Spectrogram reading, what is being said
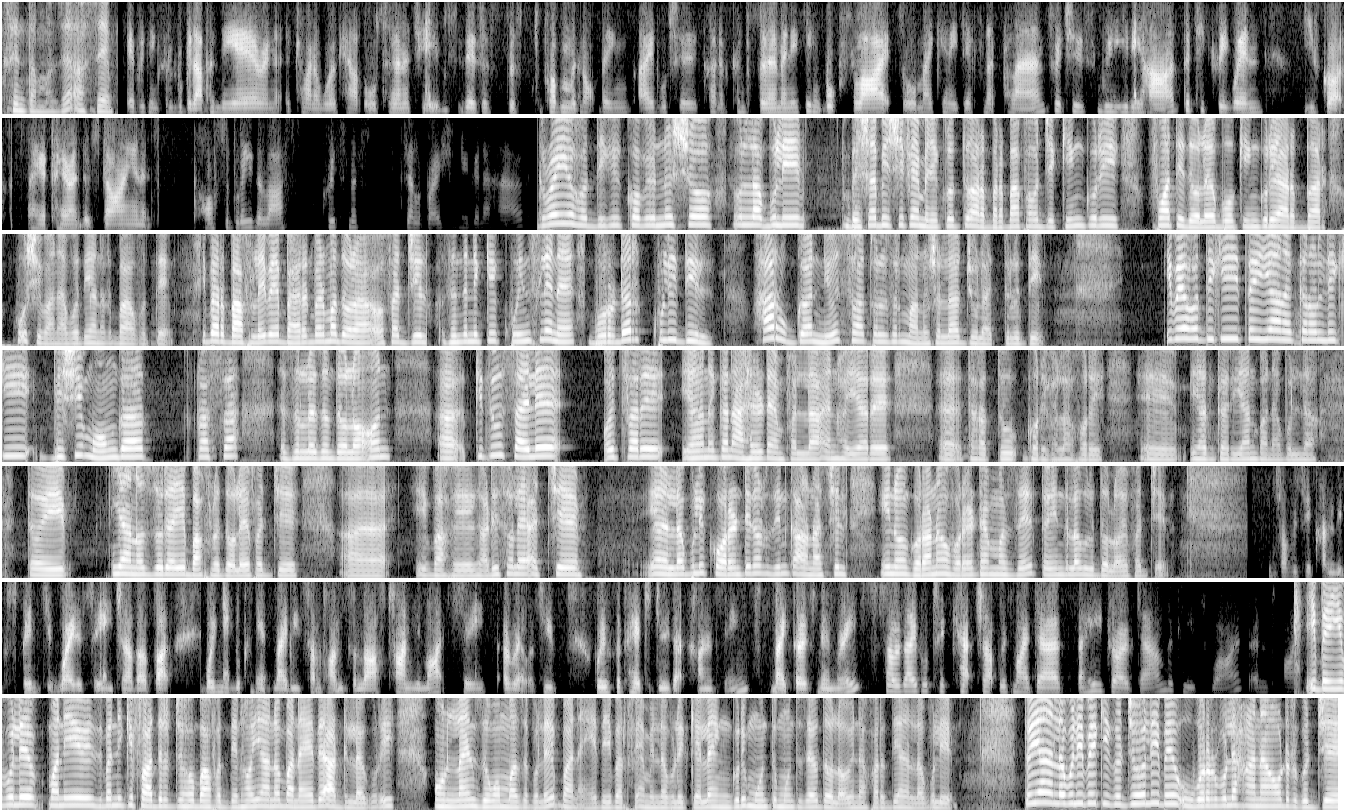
চিন্তার মাঝে আছে everything's a little bit up in the air and trying to work out alternatives. There's a, this problem with not being able to kind of confirm anything, book flights or make any definite plans, which is really hard, particularly when you've got say, a parent that's dying and it's possibly the last Christmas celebration you're going to have. Grey হদ্দিকে কবির উনিশশো বলি বেশা বেশি family করতো আরবার বাপ যে কিংগুড়ি ফুয়াতি দলব কিংগুড়ি আরবার খুশি বানাবো দিয়ানার বাবতে। এবার বাপ লইবে বাইরের বেরমা দরা ফাজিল যেন নাকি কুইন্সল্যান্ডে বর্ডার খুলি দিল। হার উগা নিউ সাউথ ওয়েলসের মানুষেলা জুলাই তুলে দি এবার হদ্দিকি তাই ইয়ান একান দেখি বেশি মহঙ্গা রাস্তা। এজন এজন দল অন কিন্তু চাইলে ওইত পারে ইয়ান গান আহের টাইম ফাল্লা এন হইয়ারে তারা তো গড়ে ফেলা পরে ইয়াদ গাড়িয়ান বানা বললা তো ইয়ানত জরিয়া এই বাফলে দলে ফাজে এই বাফে গাড়ি চলাই আছে ইয়ানলা বুলি কোয়ারেন্টাইনের জিন কারণ আছিল ইনো গরানা হরে টাইম মাঝে তো ইন্দলা গুলি Daloi ফাজে It's obviously kind of expensive way to see each other, but when you're looking at maybe sometimes the last time you might see a relative, we're prepared to do that kind of thing, make those memories. So I was able to catch up with my dad. So he drove down with his wife and ই বে বলে মানে যিবানি কি father জহ বাফত দিন হয় আনো বানাই দে আডিলা গুড়ি online জোম মাঝে বলে বানাই তো ইয়ানলা বলি বে কি গজ্জে হলি বে উবরর বলে হানা অর্ডার গজ্জে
